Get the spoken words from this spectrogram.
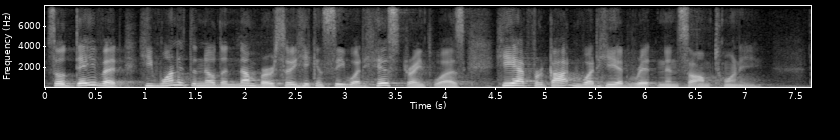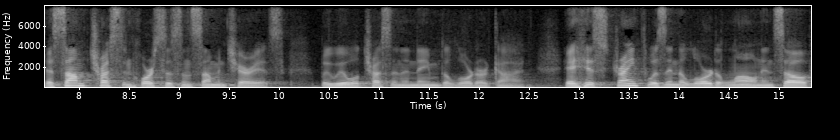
So, David, he wanted to know the number so he can see what his strength was. He had forgotten what he had written in Psalm 20 that some trust in horses and some in chariots, but we will trust in the name of the Lord our God. His strength was in the Lord alone. And so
